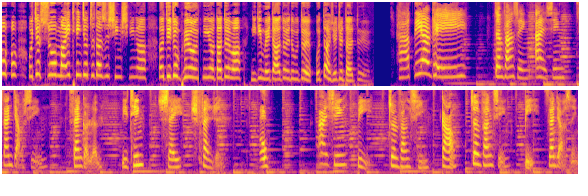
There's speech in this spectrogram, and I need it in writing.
我就说嘛，一听就知道是星星啊！啊，听众朋友，你有答对吗？你一定没答对，对不对？我大学就答对了。好，第二题，正方形、爱心、三角形，三个人。你听，谁是犯人？哦，爱心比正方形高，正方形比三角形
